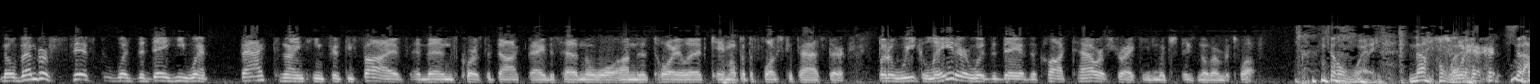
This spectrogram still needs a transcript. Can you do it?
November 5th was the day he went back to 1955, and then, of course, the doc banged his head on the wall, on the toilet, came up with the flux capacitor. But a week later was the day of the clock tower striking, which is November 12th. no way. No way. Swear. Stop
